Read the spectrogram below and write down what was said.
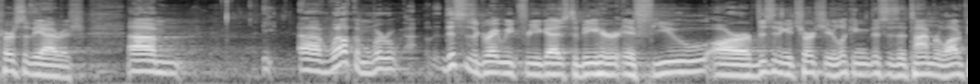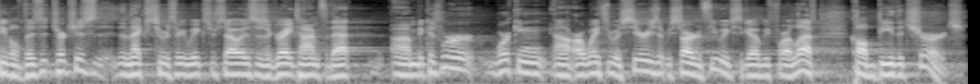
Curse of the Irish. Um, uh, welcome. We're, this is a great week for you guys to be here. If you are visiting a church, you're looking, this is a time where a lot of people visit churches the next two or three weeks or so. This is a great time for that um, because we're working uh, our way through a series that we started a few weeks ago before I left called Be the Church.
